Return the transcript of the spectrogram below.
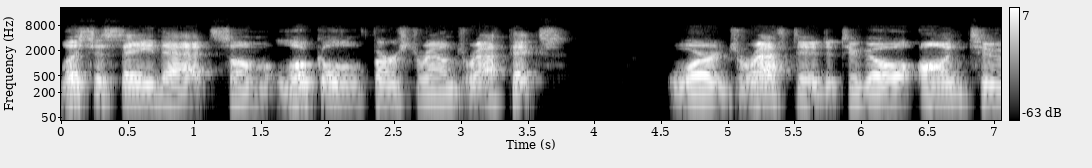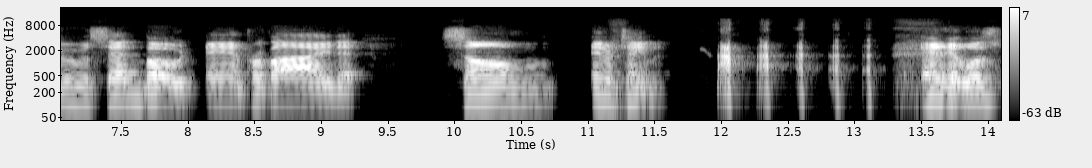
Let's just say that some local first round draft picks were drafted to go onto said boat and provide some entertainment. And it was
